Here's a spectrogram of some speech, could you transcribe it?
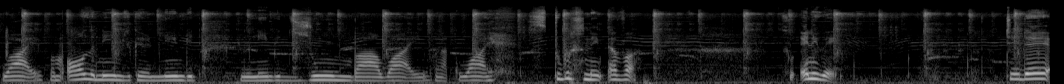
why? From all the names you could have named it, you named it Zooba. Why? Like why? Stupidest name ever. So anyway, today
